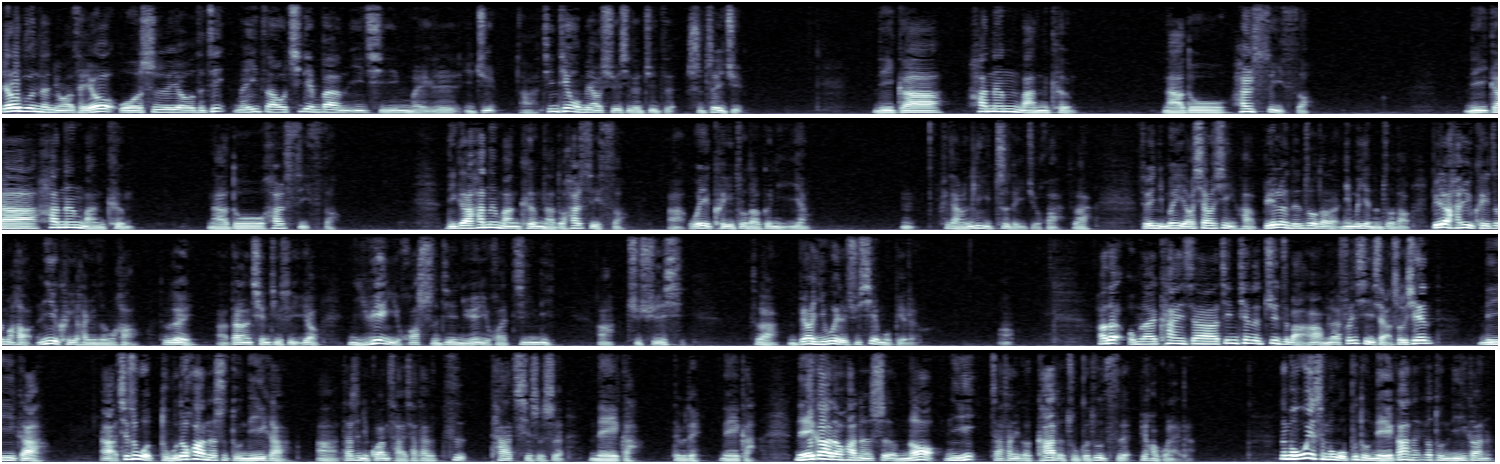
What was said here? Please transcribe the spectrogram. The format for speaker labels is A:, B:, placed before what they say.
A: 여러분 안녕하세요. 我是柚子鸡，每早七点半一起每日一句啊。今天我们要学习的句子是这句：네가하는만큼나도할수있어。 네가하는만큼나도할수있어。 네가하는만큼나도할수있어啊，我也可以做到跟你一样。嗯，非常励志的一句话，是吧？ 所以你们也要相信哈，别人能做到的，你们也能做到。别人韩语可以这么好，你也可以韩语这么好，对不对啊？当然前提是要你愿意花时间，你愿意花精力啊去学习，是吧？你不要一味的去羡慕别人啊。好的，我们来看一下今天的句子吧啊，我们来分析一下。首先，neg 啊，其实我读的话呢是读 neg 啊，但是你观察一下它的字，它其实是 neg。对不对？nega nega 的话呢是 no 你加上一个 ga 的主格助词变化过来的。那么为什么我不读 nega 呢？要读 niga 呢？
